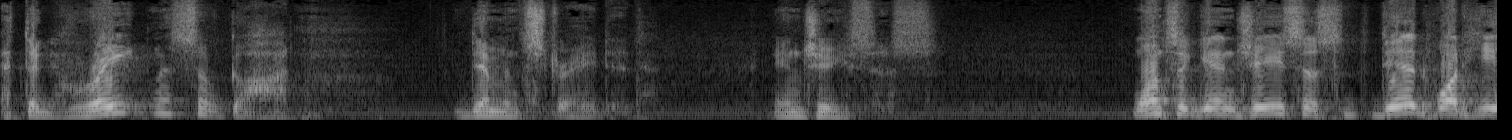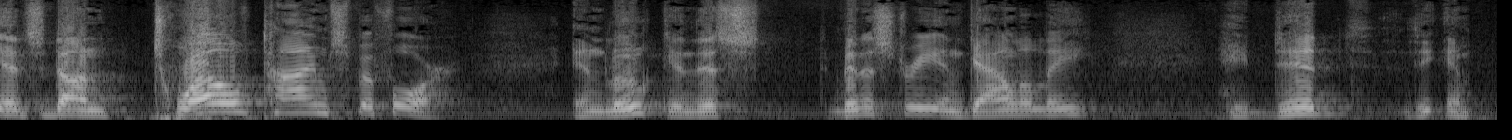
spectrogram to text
at the greatness of God demonstrated in Jesus. Once again, Jesus did what he has done 12 times before. In Luke, in this ministry in Galilee, he did the impossible.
